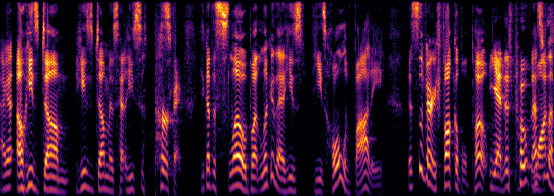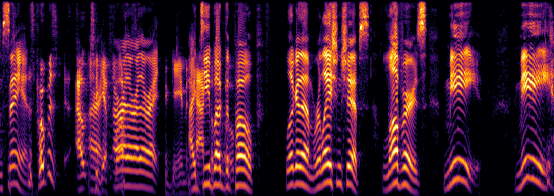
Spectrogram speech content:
I got, oh, he's dumb. He's dumb as hell. He's Perfect. He's got the slow, but look at that. He's he's whole of body. This is a very fuckable Pope. Yeah, this Pope. That's wants, what I'm saying. This Pope is out All to right, get fucked. all right, all right, all right. Game I hack the debugged the Pope. Pope. Look at them. Relationships, lovers, me, me.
